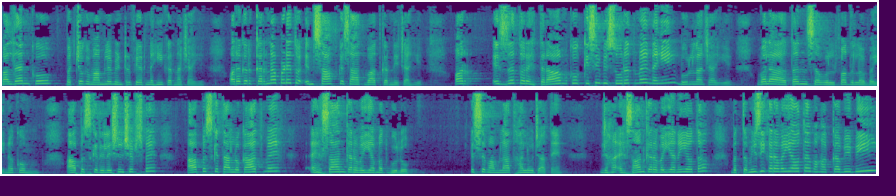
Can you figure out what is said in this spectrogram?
والدین کو بچوں کے معاملے میں انٹرفیئر نہیں کرنا چاہیے۔ اور اگر کرنا پڑے تو انصاف کے ساتھ بات کرنی چاہیے۔ اور عزت اور احترام کو کسی بھی صورت میں نہیں بھولنا چاہیے۔ ولا الفضل بینکم آپس کے ریلیشن شپس میں، آپس کے تعلقات میں احسان کا رویہ مت بھولو۔ اس سے معاملات حل ہو جاتے ہیں۔ جہاں احسان کا رویہ نہیں ہوتا، بدتمیزی کا رویہ ہوتا ہے، وہاں کبھی بھی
